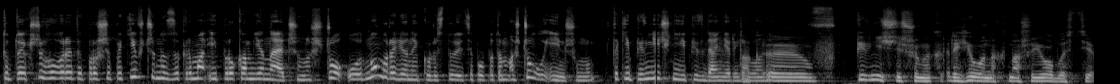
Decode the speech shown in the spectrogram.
Тобто, якщо говорити про Шепетівщину, зокрема і про Кам'янеччину, що у одному районі користується попитом, а що у іншому? Такі північні і південні регіони. Так, в північніших регіонах нашої області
